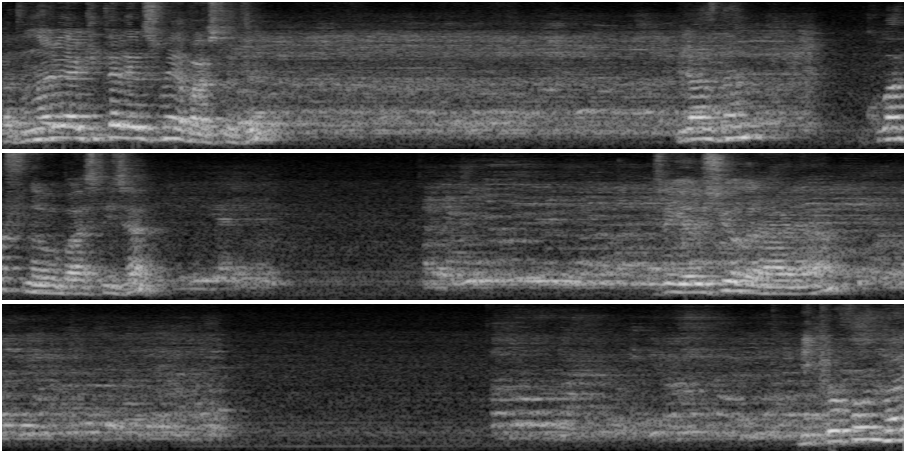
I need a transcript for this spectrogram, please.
Kadınlar ve erkekler yarışmaya başladı. Birazdan kulak sınavı başlayacak. İşte yarışıyorlar hala. Mikrofon var.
